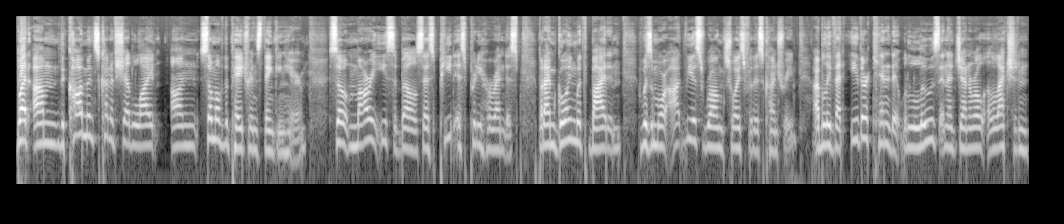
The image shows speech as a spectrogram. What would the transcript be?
But um, the comments kind of shed light on some of the patrons' thinking here. So Mari Isabel says Pete is pretty horrendous, but I'm going with Biden, who was a more obvious wrong choice for this country. I believe that either candidate would lose in a general election,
